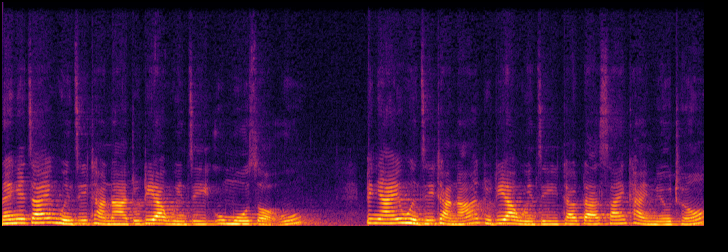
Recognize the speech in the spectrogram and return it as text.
နိုင်ငံခြားရေးဝင်ကြီးဌာနဒုတိယဝင်ကြီးဦးမိုးစောဦး ပညာရေးဝန်ကြီးဌာနဒုတိယဝန်ကြီးဒေါက်တာဆိုင်းခိုင်မျိုးထွန်း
